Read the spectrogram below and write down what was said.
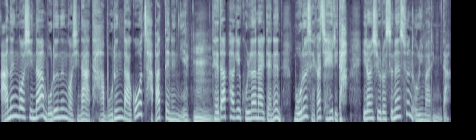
아는 것이나 모르는 것이나 다 모른다고 잡아떼는 일. 음. 대답하기 곤란할 때는 모르쇠가 제일이다. 이런 식으로 쓰는 순 우리말입니다.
